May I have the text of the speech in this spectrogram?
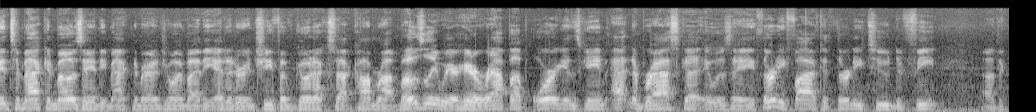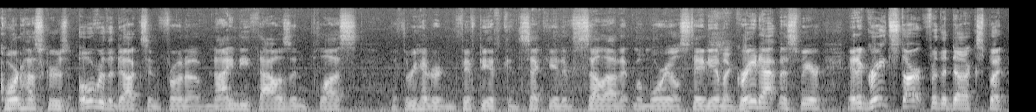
into Mac and Mose. Andy McNamara, joined by the editor in chief of GoDucks.com, Rob Moseley. We are here to wrap up Oregon's game at Nebraska. It was a 35 to 32 defeat. Uh, the Cornhuskers over the Ducks in front of 90,000 plus, the 350th consecutive sellout at Memorial Stadium. A great atmosphere and a great start for the Ducks, but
